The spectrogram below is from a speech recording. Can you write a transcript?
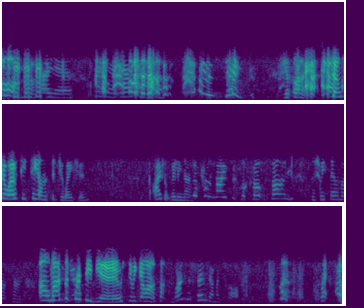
up! You're fine. Don't go OTT on the situation. The eyes look really nice. Look how nice it looks outside. So should we film outside? Oh, that's a pretty view. Should we go outside? Why is my phone down my top? Let's go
